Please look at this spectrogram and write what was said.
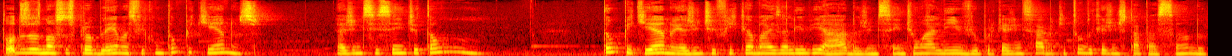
todos os nossos problemas ficam tão pequenos. A gente se sente tão tão pequeno e a gente fica mais aliviado, a gente sente um alívio, porque a gente sabe que tudo que a gente está passando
